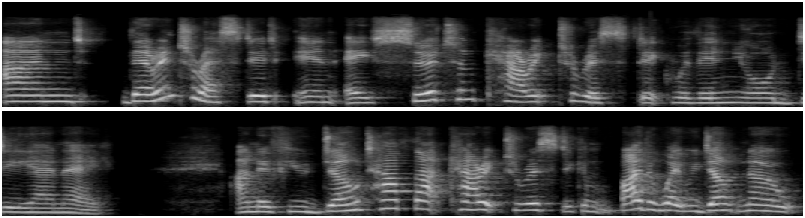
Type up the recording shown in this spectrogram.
And they're interested in a certain characteristic within your DNA. And if you don't have that characteristic, and by the way, we don't know,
